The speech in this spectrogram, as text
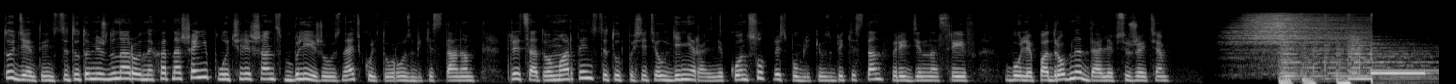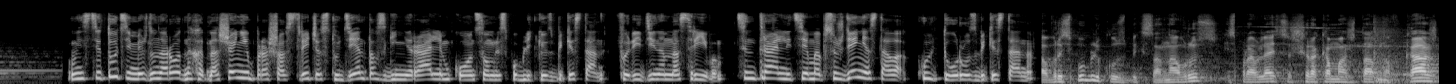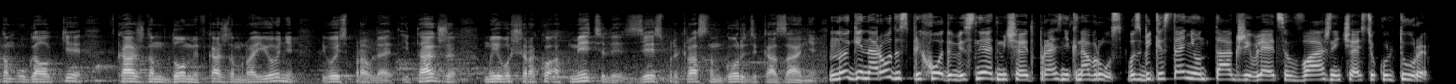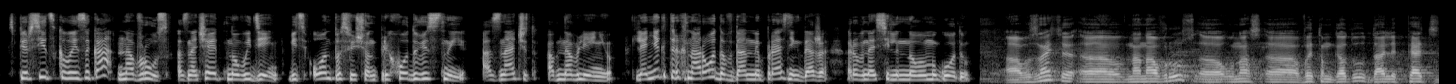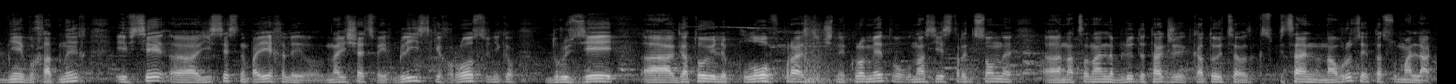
Студенты Института международных отношений получили шанс ближе узнать культуру Узбекистана. 30 марта институт посетил генеральный консул Республики Узбекистан Фаридин Насриев. Более подробно далее в сюжете. В Институте международных отношений прошла встреча студентов с генеральным консулом Республики Узбекистан Фаридином Насриевым. Центральной темой обсуждения стала культура Узбекистана. В Республику Узбекистан Навруз исправляется широкомасштабно. В каждом уголке, в каждом доме, в каждом районе его исправляют. И также мы его широко отметили здесь, в прекрасном городе Казани. Многие народы с приходом весны отмечают праздник Навруз. В Узбекистане он также является важной частью культуры. С персидского языка «навруз» означает «новый день», ведь он посвящен приходу весны, а значит обновлению. Для некоторых народов данный праздник даже равносилен Новому году. А вы знаете, э, на Навруз э, у нас э, в этом году дали пять дней выходных, и все, естественно, поехали навещать своих близких, родственников, друзей, готовили плов праздничный. Кроме этого, у нас есть традиционное национальное блюдо, также готовится специально на Наврузе, это сумаляк.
